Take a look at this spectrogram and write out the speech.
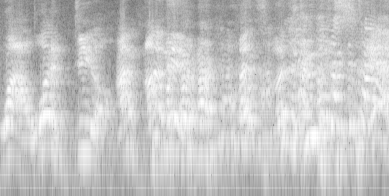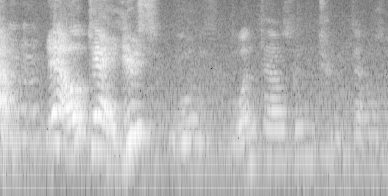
wow, what a deal! I'm I'm in. let's let's do this. Yeah, yeah. Okay. Here's one thousand, two thousand.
